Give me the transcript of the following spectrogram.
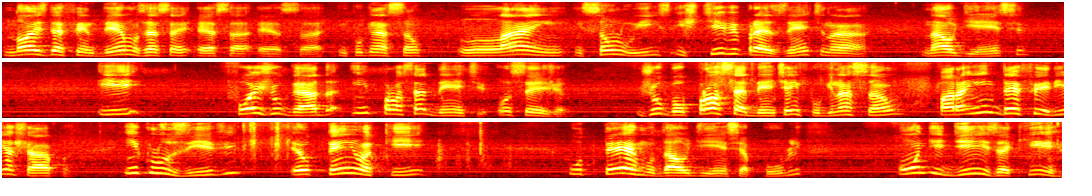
nós defendemos essa, essa, essa impugnação lá em, em São Luís, estive presente na, na audiência e foi julgada improcedente, ou seja, julgou procedente a impugnação para indeferir a chapa. Inclusive, eu tenho aqui o termo da audiência pública, onde diz aqui,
